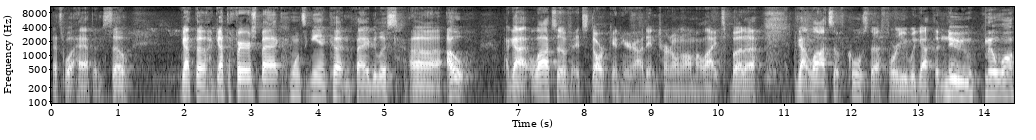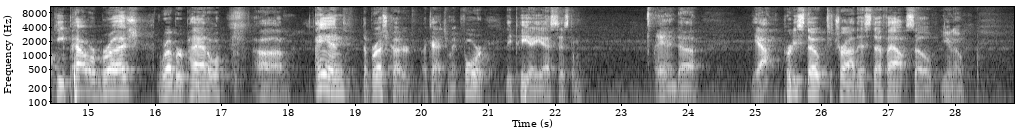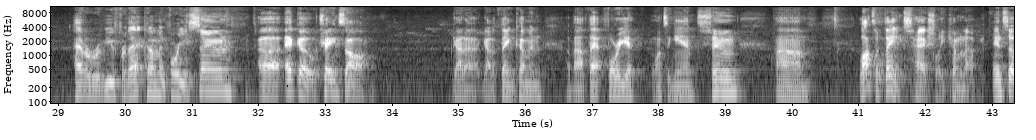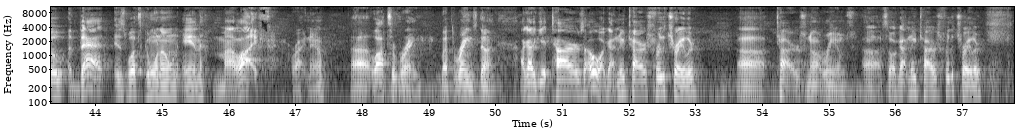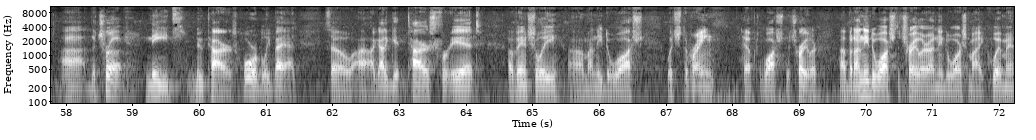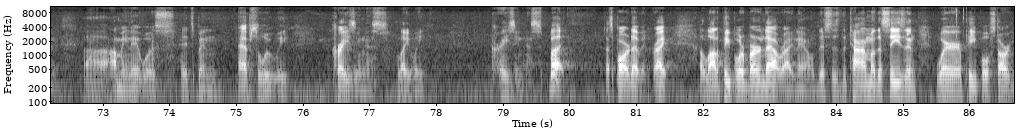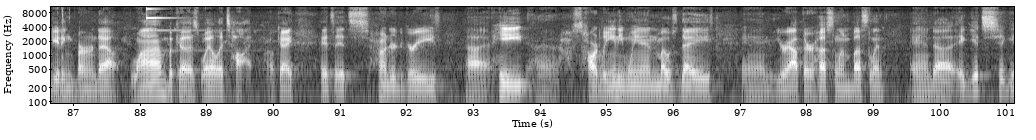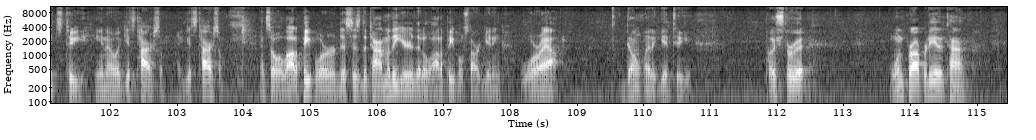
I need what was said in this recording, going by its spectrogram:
That's what happens. So, Got the got the Ferris back once again, cutting fabulous. Uh, oh, I got lots of. It's dark in here. I didn't turn on all my lights, but uh, we got lots of cool stuff for you. We got the new Milwaukee Power Brush rubber paddle, um, and the brush cutter attachment for the PAS system. And uh, yeah, pretty stoked to try this stuff out. So you know, have a review for that coming for you soon. Uh, Echo chainsaw. Got a got a thing coming about that for you once again soon. Um, lots of things actually coming up. And so that is what's going on in my life right now. Uh, lots of rain, but the rain's done. I got to get tires. Oh, I got new tires for the trailer. Uh, tires, not rims. Uh, so I got new tires for the trailer. Uh, the truck needs new tires horribly bad. So uh, I got to get tires for it eventually. Um, I need to wash, which the rain helped wash the trailer. Uh, but I need to wash the trailer. I need to wash my equipment. Uh, I mean, it was, it's been absolutely craziness lately. Craziness. But that's part of it, right? A lot of people are burned out right now. This is the time of the season where people start getting burned out. Why? Because, well, it's hot, okay? It's it's 100 degrees uh, heat. Uh, hardly any wind most days, and you're out there hustling, bustling, and uh, it gets it gets to you. You know, it gets tiresome. It gets tiresome, and so a lot of people are. This is the time of the year that a lot of people start getting wore out. Don't let it get to you. Push through it, one property at a time.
